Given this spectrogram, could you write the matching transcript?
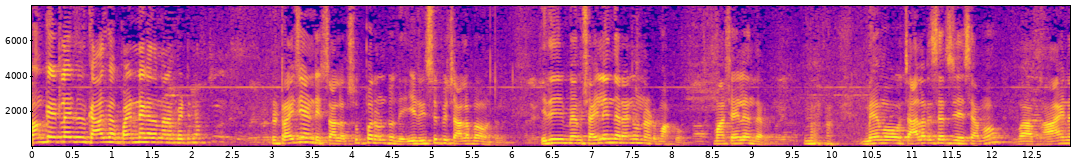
బంక ఎట్లా అవుతుంది? కాదుగా పైన కదా మనం పెట్టినాం. ఇప్పుడు ట్రై చేయండి చాలా సూపర్ ఉంటుంది. ఈ రెసిపీ చాలా బాగుంటుంది. ఇది మేము శైలేందర్ అని ఉన్నాడు మాకు మా శైలేందర్. మేము చాలా రీసెర్చ్ చేశాము. ఆయన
